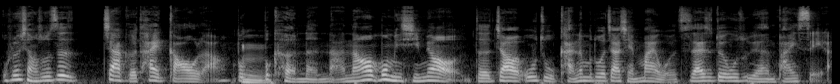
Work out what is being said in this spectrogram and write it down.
我就想说这。价格太高了啊，不不可能啊！嗯、然后莫名其妙的叫屋主砍那么多价钱卖我，实在是对屋主也很拍谁啊。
